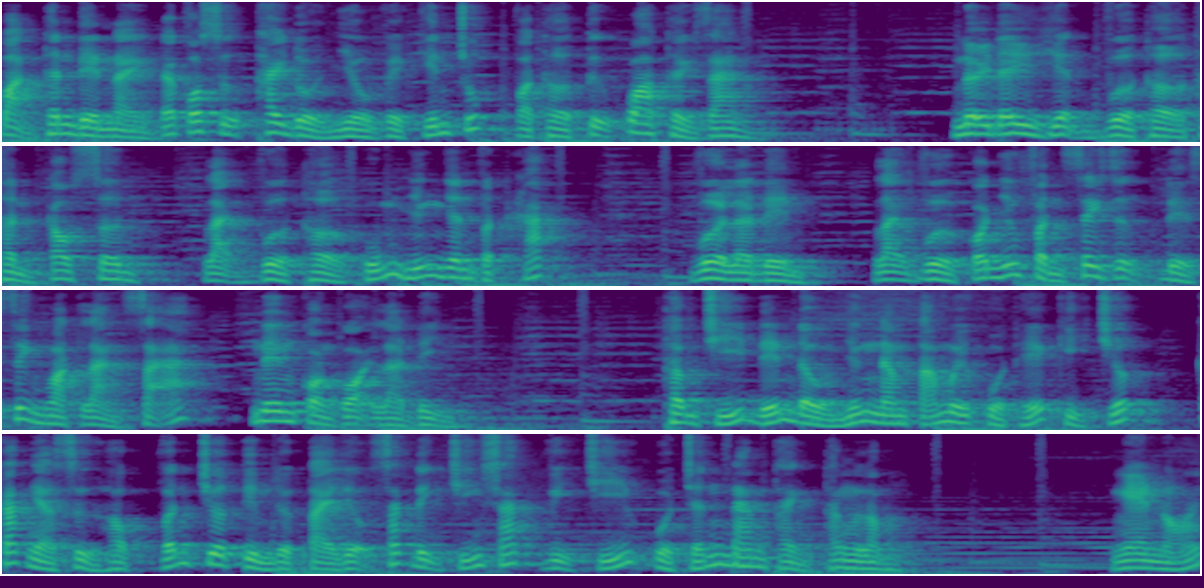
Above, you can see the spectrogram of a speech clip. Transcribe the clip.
Bản thân đền này đã có sự thay đổi nhiều về kiến trúc và thờ tự qua thời gian. Nơi đây hiện vừa thờ thần Cao Sơn, lại vừa thờ cúng những nhân vật khác. Vừa là đền, lại vừa có những phần xây dựng để sinh hoạt làng xã, nên còn gọi là đình. Thậm chí đến đầu những năm 80 của thế kỷ trước, các nhà sử học vẫn chưa tìm được tài liệu xác định chính xác vị trí của trấn Nam Thành Thăng Long. Nghe nói,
